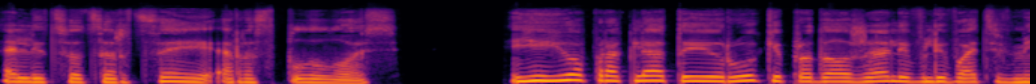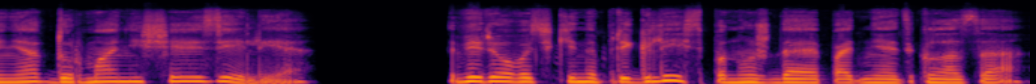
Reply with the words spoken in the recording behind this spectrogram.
Лицо Церцеи расплылось. Ее проклятые руки продолжали вливать в меня дурманящее зелье. Веревочки напряглись, понуждая поднять глаза.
